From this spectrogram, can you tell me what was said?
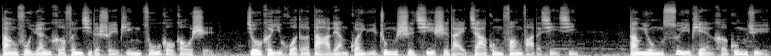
当复原核分析的水平足够高时，就可以获得大量关于中石器时代加工方法的信息。当用碎片和工具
